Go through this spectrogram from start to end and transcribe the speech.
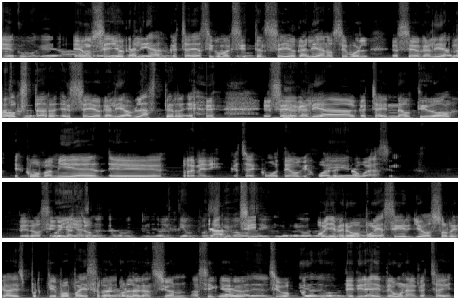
es- como que. Es un sello de calidad, weón. ¿cachai? Así como existe el sello de calidad, no sé, por el, el sello de calidad Blaster. Rockstar, el sello de calidad Blaster, el sello de calidad, ¿cachai? Naughty Dog, es como para mí es eh, Remedy, ¿cachai? Como tengo que jugar Sí, esta weá. así. Pero sí, Oye, ya se nos está cometiendo el tiempo, Ya, así que vamos sí. a seguir con. Oye, pero voy a seguir yo, sorry Cades, porque vos vais a cerrar Dale, con dale. la canción, así que Ya, dale, dale. sí, vos te tiráis de una, ¿cachai?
